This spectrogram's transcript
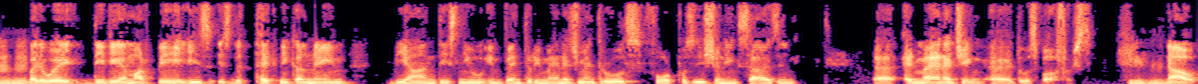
Mm-hmm. By the way, DDMRP is, is the technical name beyond these new inventory management rules for positioning, sizing, uh, and managing uh, those buffers. Mm-hmm. Now,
